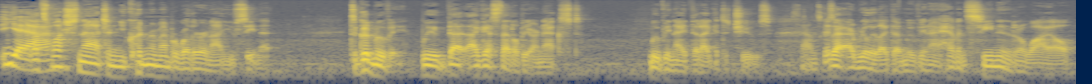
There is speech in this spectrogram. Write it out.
Yeah, "Let's watch Snatch," and you couldn't remember whether or not you've seen it. It's a good movie. We that I guess that'll be our next movie night that I get to choose. Sounds because good. I, I really like that movie and I haven't seen it in a while.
